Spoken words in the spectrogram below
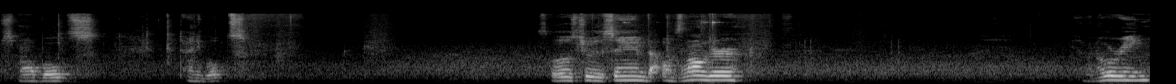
small bolts, tiny bolts. So those two are the same. That one's longer. have an O-ring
